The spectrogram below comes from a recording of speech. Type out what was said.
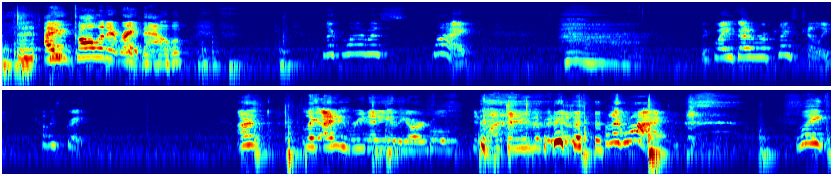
I'm calling it right now. Like, why was why? Why you gotta replace Kelly? Kelly's great. I don't like. I didn't read any of the articles. Didn't watch any of the videos. But like, why? Like,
